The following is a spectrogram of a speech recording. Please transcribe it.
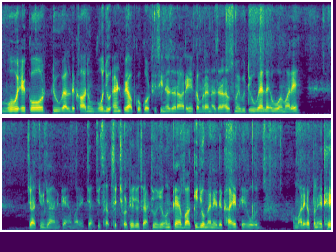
वो एक और ट्यूब वेल दिखा दूँ। वो जो एंड पे आपको कोठी सी नज़र आ रही है, कमरा नज़र आ रहा है, उसमें भी ट्यूब वेल है। वो हमारे चाचू जान के हमारे चाचू सबसे छोटे जो चाचू हैं उनका है। बाकी जो मैंने दिखाए थे, वो हमारे अपने थे।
